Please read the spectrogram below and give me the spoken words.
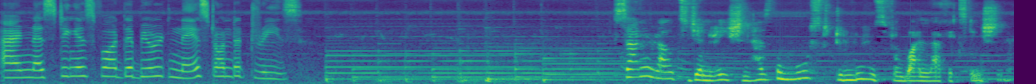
and nesting is for they build nest on the trees. Sarah Raut's generation has the most to lose from wildlife extinction.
